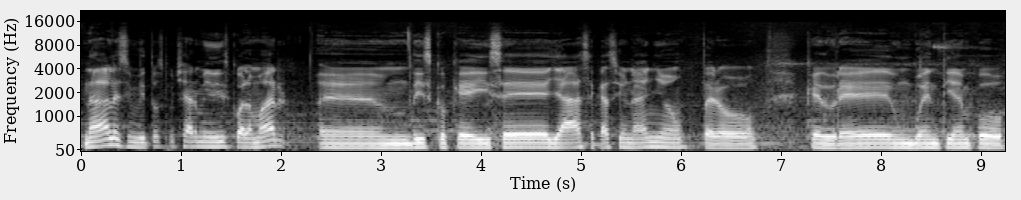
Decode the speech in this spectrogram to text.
nada, les invito a escuchar mi disco a la mar. Em, disco que hice ya hace casi un año, pero que duré un buen tiempo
